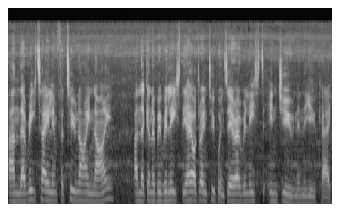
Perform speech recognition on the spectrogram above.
and they're retailing for 299 and they're going to be released, the AR Drone 2.0 released in June in the UK.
